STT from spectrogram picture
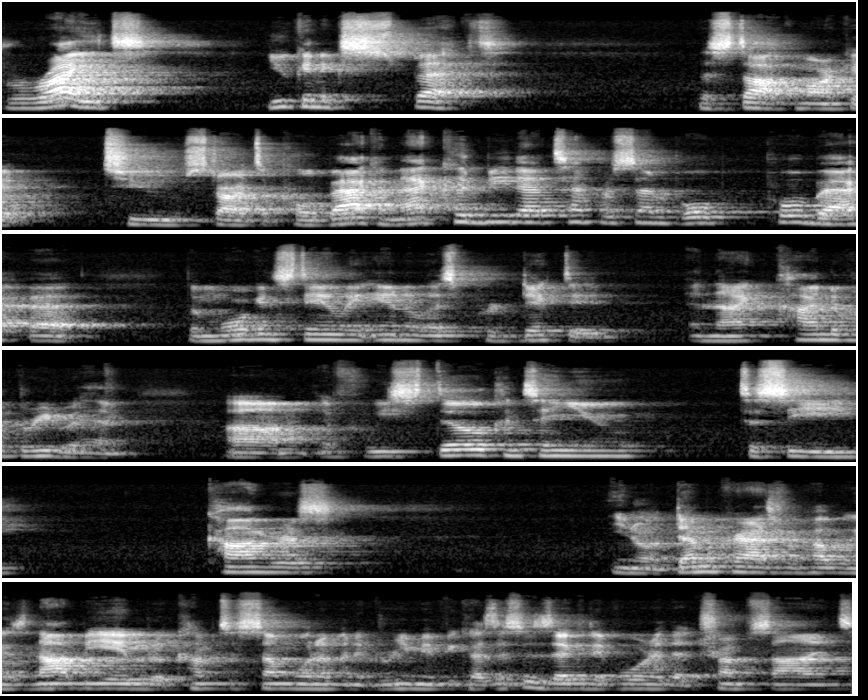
bright, you can expect the stock market to start to pull back. And that could be that 10% pull, pullback that the Morgan Stanley analyst predicted, and I kind of agreed with him. Um, if we still continue to see Congress, you know, Democrats, Republicans not be able to come to somewhat of an agreement because this executive order that Trump signs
